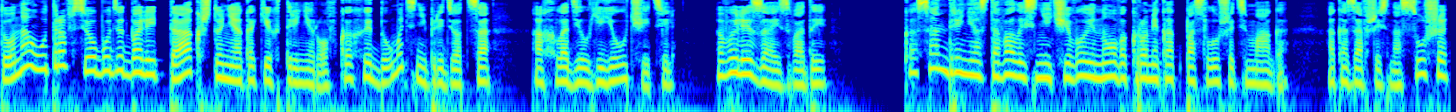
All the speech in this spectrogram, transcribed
то на утро все будет болеть так, что ни о каких тренировках и думать не придется», — охладил ее учитель. «Вылезай из воды». Кассандре не оставалось ничего иного, кроме как послушать мага. Оказавшись на суше,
